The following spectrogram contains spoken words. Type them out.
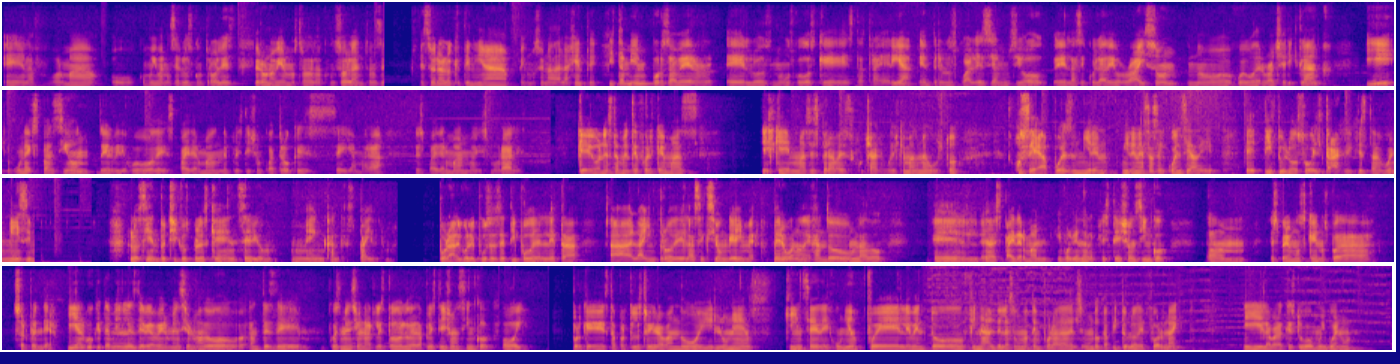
eh, la forma o cómo iban a ser los controles, pero no habían mostrado la consola, entonces eso era lo que tenía emocionada a la gente. Y también por saber eh, los nuevos juegos que esta traería, entre los cuales se anunció eh, la secuela de Horizon, nuevo juego de Ratchet y Clank, y una expansión del videojuego de Spider-Man de PlayStation 4 que se llamará Spider-Man Miles Morales. Que honestamente fue el que más. El que más esperaba escuchar, o el que más me gustó. O sea, pues miren, miren esa secuencia de, de títulos o el traje que está buenísimo. Lo siento chicos, pero es que en serio me encanta Spider-Man. Por algo le puse ese tipo de letra a la intro de la sección gamer. Pero bueno, dejando a un lado el, Spider-Man y volviendo a la PlayStation 5, esperemos que nos pueda sorprender. Y algo que también les debía haber mencionado antes de pues mencionarles todo lo de la PlayStation 5 hoy, porque esta parte lo estoy grabando hoy lunes 15 de junio, fue el evento final de la segunda temporada del segundo capítulo de Fortnite y la verdad que estuvo muy bueno.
